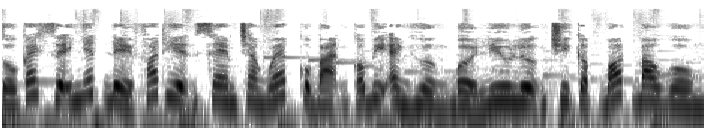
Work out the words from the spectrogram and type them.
số cách dễ nhất để phát hiện xem trang web của bạn có bị ảnh hưởng bởi lưu lượng truy cập bot bao gồm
